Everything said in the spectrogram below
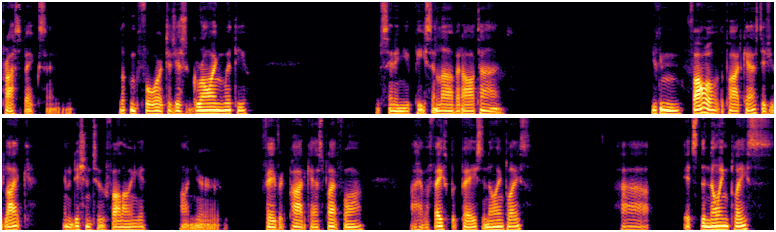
prospects and looking forward to just growing with you. I'm sending you peace and love at all times. You can follow the podcast if you like, in addition to following it on your favorite podcast platform. I have a Facebook page, The Knowing Place. Uh, it's The Knowing Place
